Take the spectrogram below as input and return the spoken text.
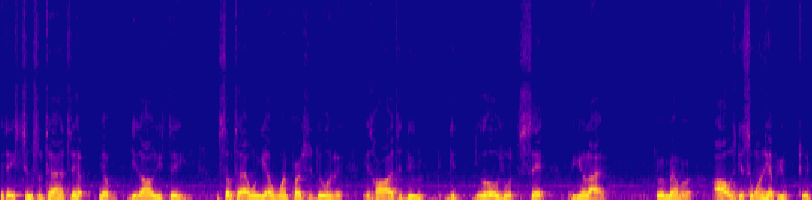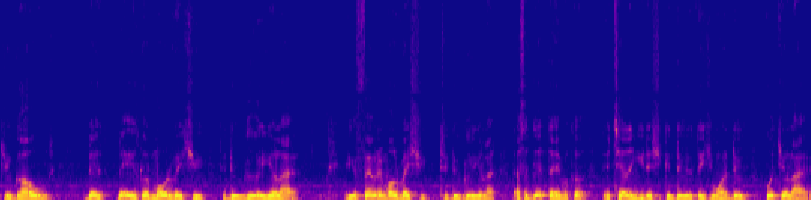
It takes two sometimes to help, help get all these things. Sometimes when you have one person doing it, it's hard to do get your goals you want to set in your life. So remember, always get someone to help you with your goals that, that is going to motivate you to do good in your life. If your family motivates you to do good in your life, that's a good thing because they're telling you that you can do the things you want to do with your life.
